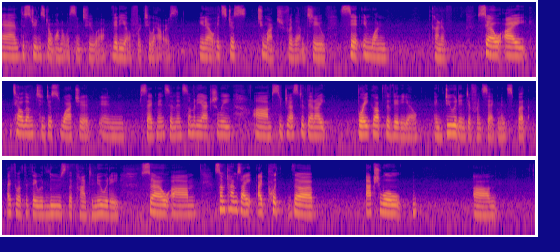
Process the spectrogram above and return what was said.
and the students don't want to listen to a video for two hours. You know, it's just too much for them to sit in one kind of. So I tell them to just watch it in segments, and then somebody actually um, suggested that I break up the video and do it in different segments, but I thought that they would lose the continuity. So um, sometimes I, I put the actual um,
